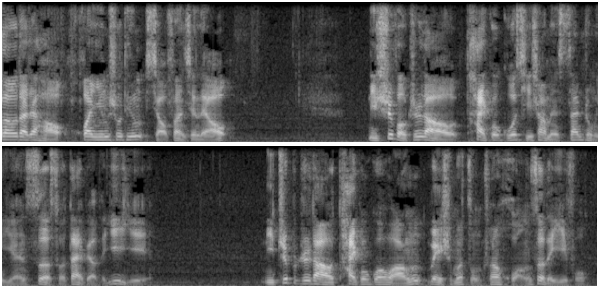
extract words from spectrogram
Hello，大家好，欢迎收听小范闲聊。你是否知道泰国国旗上面三种颜色所代表的意义？你知不知道泰国国王为什么总穿黄色的衣服？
